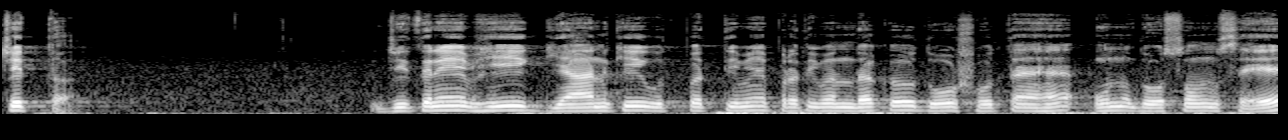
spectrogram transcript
चित्त जितने भी ज्ञान की उत्पत्ति में प्रतिबंधक दोष होते हैं, उन दोषों से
